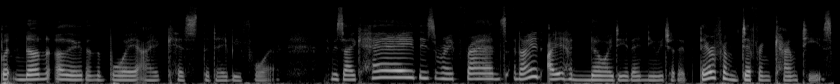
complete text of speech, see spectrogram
but none other than the boy I kissed the day before? He was like, "Hey, these are my friends," and I had, I had no idea they knew each other. They were from different counties.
